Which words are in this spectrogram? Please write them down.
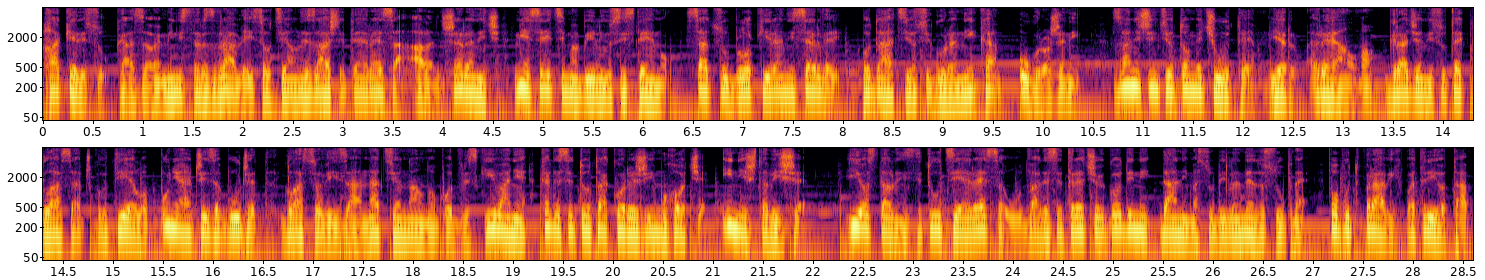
Hakeri su, kazao je ministar zdravlja i socijalne zaštite RS-a Alen Šeranić, mjesecima bili u sistemu. Sad su blokirani serveri, podaci osiguranika ugroženi. Zvaničnici o tome ćute, jer realno, građani su tek glasačko tijelo, punjači za budžet, glasovi za nacionalno podvrskivanje, kada se to tako režimu hoće, i ništa više i ostale institucije RS-a u 23. godini danima su bile nedostupne. Poput pravih patriota,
